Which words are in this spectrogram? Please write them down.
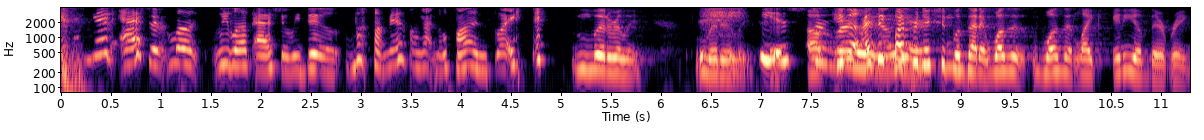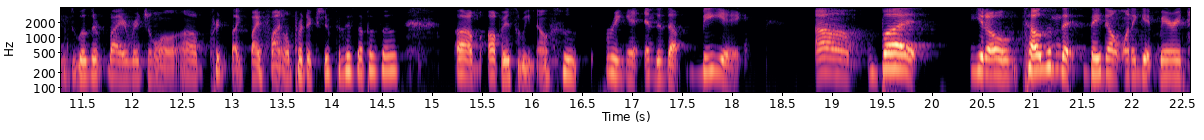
me and Asher. Look, we love Asher, we do, but my man don't got no funds. Like, Literally, literally. he is. Um, even I think my here. prediction was that it wasn't wasn't like any of their rings. Wasn't my original uh pre- like my final prediction for this episode. Um, obviously we know whose ring it ended up being. Um, but you know, tells them that they don't want to get married.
